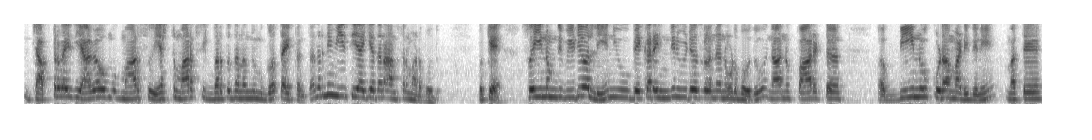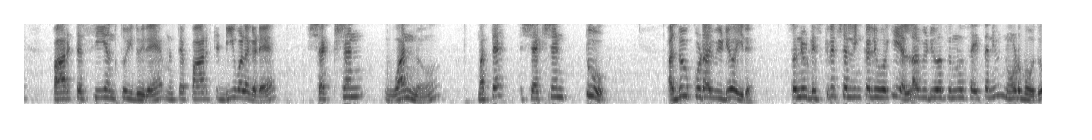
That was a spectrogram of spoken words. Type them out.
ಚಾಪ್ಟರ್ ವೈಸ್ ಯಾವ್ಯಾವ ಮಾರ್ಕ್ಸ್ ಎಷ್ಟು ಮಾರ್ಕ್ಸ್ ಬರ್ತದ ಅನ್ನೋದು ನಿಮ್ಗೆ ಗೊತ್ತಾಯ್ತಂತಂದ್ರೆ ನೀವು ಈಸಿಯಾಗಿ ಅದನ್ನ ಆನ್ಸರ್ ಮಾಡಬಹುದು ಓಕೆ ಸೊ ಈ ನಮ್ದು ವಿಡಿಯೋ ಅಲ್ಲಿ ನೀವು ಬೇಕಾದ್ರೆ ಹಿಂದಿನ ವಿಡಿಯೋಸ್ ಗಳನ್ನ ನೋಡಬಹುದು ನಾನು ಪಾರ್ಟ್ ಬಿನು ಕೂಡ ಮಾಡಿದ್ದೀನಿ. ಮತ್ತೆ ಪಾರ್ಟ್ ಸಿ ಅಂತೂ ಇದು ಇದೆ. ಮತ್ತೆ ಪಾರ್ಟ್ ಡಿ ಒಳಗಡೆ ಸೆಕ್ಷನ್ ಒನ್ ಮತ್ತೆ ಸೆಕ್ಷನ್ ಟೂ ಅದು ಕೂಡ ವಿಡಿಯೋ ಇದೆ. ಸೊ ನೀವು ಡಿಸ್ಕ್ರಿಪ್ಷನ್ ಲಿಂಕ್ ಅಲ್ಲಿ ಹೋಗಿ ಎಲ್ಲ ವಿಡಿಯೋಸ್ ಸಹಿತ ನೀವು ನೋಡಬಹುದು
